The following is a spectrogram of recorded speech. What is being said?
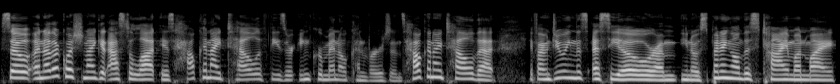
So another question I get asked a lot is how can I tell if these are incremental conversions? How can I tell that if I'm doing this SEO or I'm, you know, spending all this time on my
